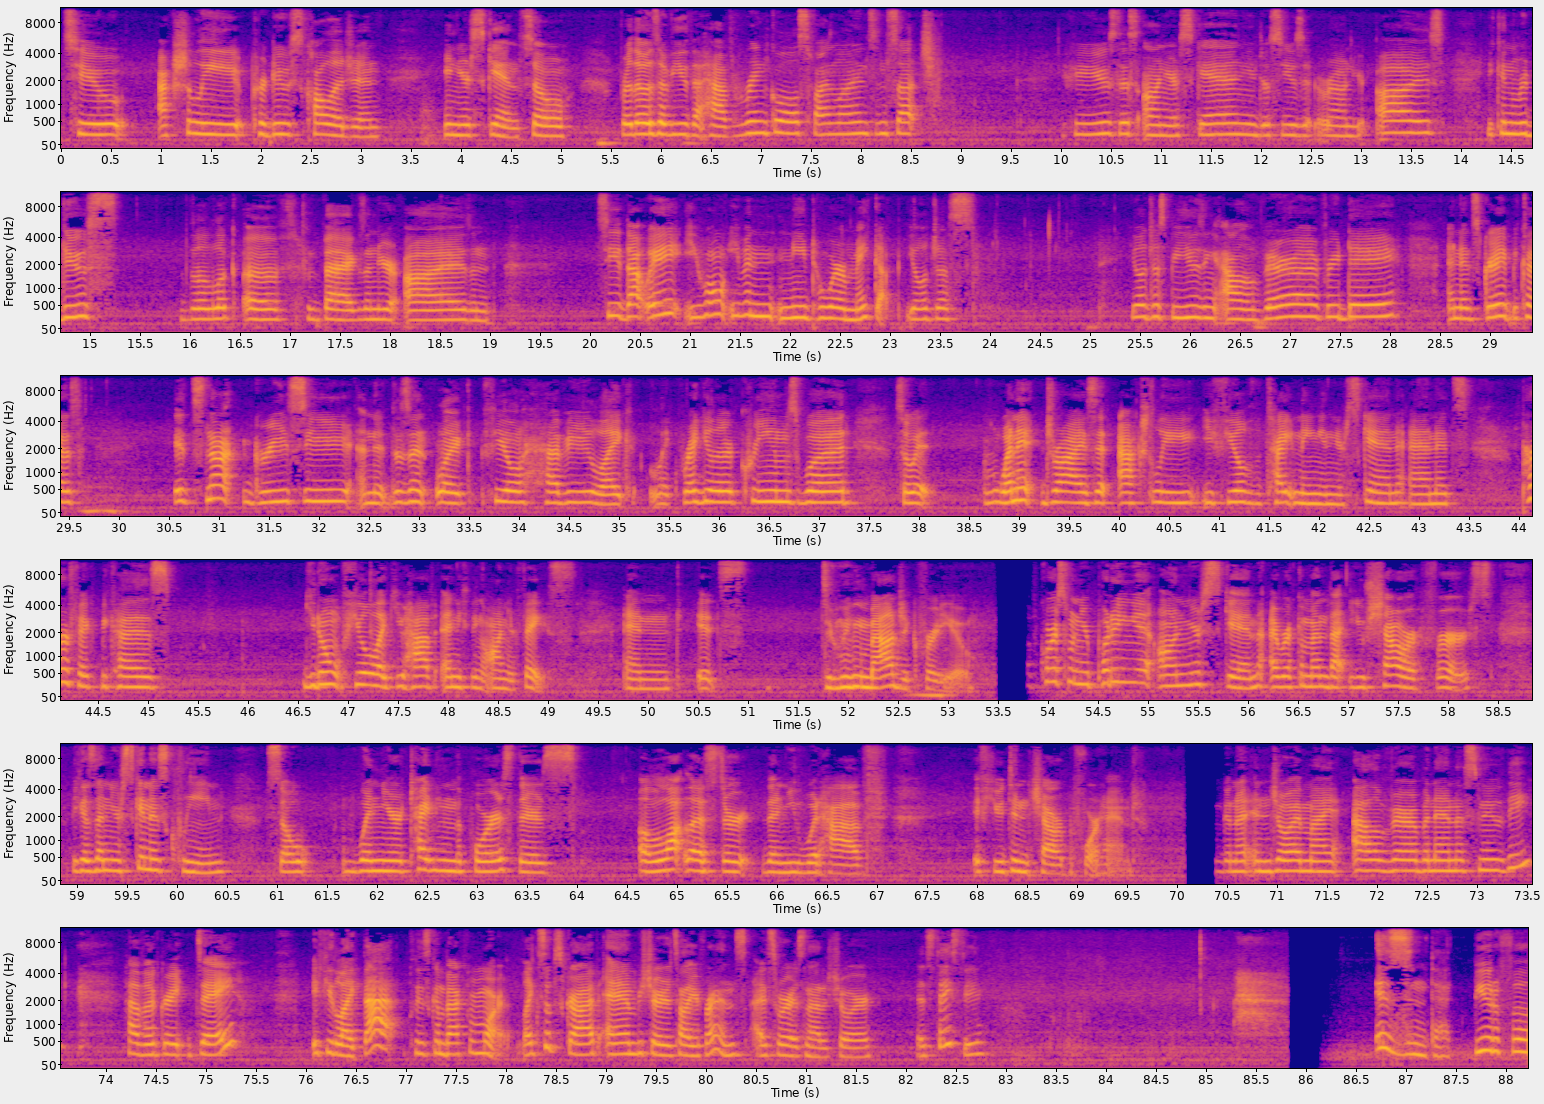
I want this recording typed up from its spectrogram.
to actually produce collagen in your skin. So for those of you that have wrinkles, fine lines and such, if you use this on your skin, you just use it around your eyes. You can reduce the look of bags under your eyes and See, that way you won't even need to wear makeup. You'll just you'll just be using aloe vera every day and it's great because it's not greasy and it doesn't like feel heavy like like regular creams would. So it when it dries it actually you feel the tightening in your skin and it's perfect because you don't feel like you have anything on your face and it's doing magic for you. Course, when you're putting it on your skin, I recommend that you shower first because then your skin is clean. So when you're tightening the pores, there's a lot less dirt than you would have if you didn't shower beforehand. I'm gonna enjoy my aloe vera banana smoothie. Have a great day. If you like that, please come back for more. Like, subscribe, and be sure to tell your friends. I swear it's not a chore. It's tasty. Isn't that beautiful?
